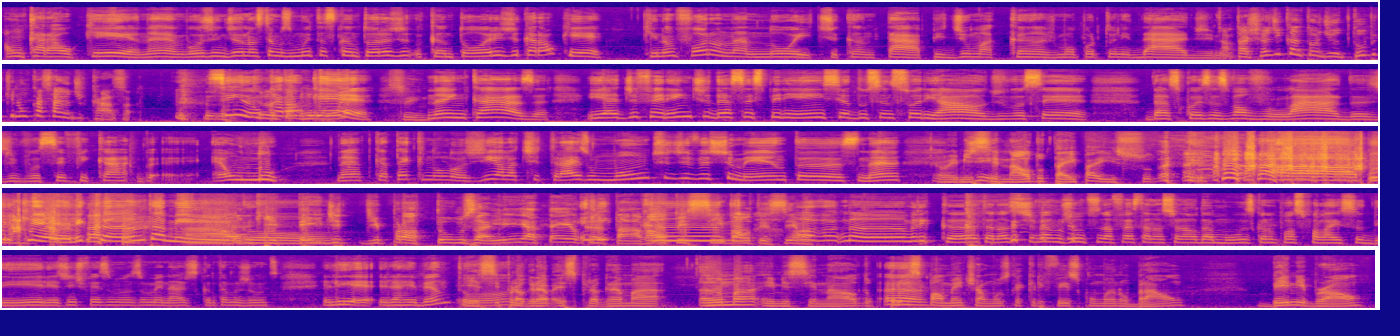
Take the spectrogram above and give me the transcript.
a um karaokê, né? Hoje em dia nós temos muitas cantoras de- cantores de karaokê que não foram na noite cantar, pedir uma canja, uma oportunidade. Não, tá cheio de cantor de YouTube que nunca saiu de casa. Sim, o tá- karaokê, é? Sim. né, em casa. E é diferente dessa experiência do sensorial, de você, das coisas valvuladas, de você ficar. É um nu. Né? Porque a tecnologia ela te traz um monte de vestimentas, né? É o MC De- Naldo tá aí pra isso. né? Ah, por quê? Ele canta, amigo. Ah, o que tem de, de Pro Tools ali, até eu Ele cantava. Alto em cima, canta. alto em cima. Oh, não, ele canta. Nós estivemos juntos na Festa Nacional da Música, eu não posso falar isso dele. A gente fez umas homenagens, cantamos juntos. Ele, ele arrebentou. Esse programa, esse programa ama MC Naldo, Ah. principalmente a música que ele fez com o Mano Brown, Benny Brown,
